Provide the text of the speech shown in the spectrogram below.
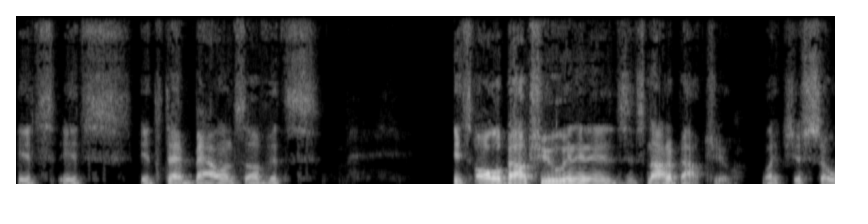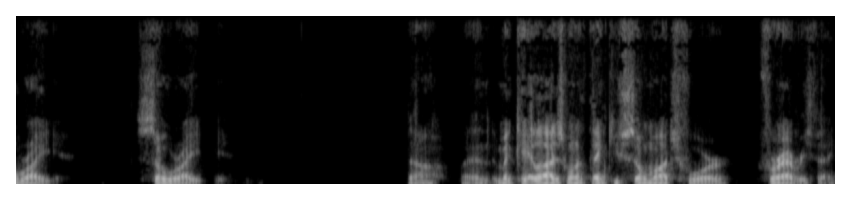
it's it's it's that balance of it's it's all about you and it's it's not about you like just so right so right no and michaela i just want to thank you so much for for everything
